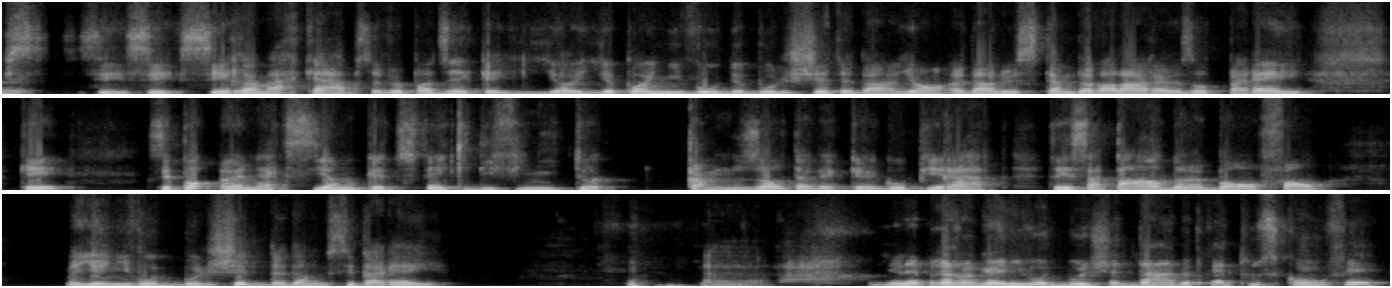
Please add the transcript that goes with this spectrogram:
C'est remarquable. Ça ne veut pas dire qu'il n'y a, pas un niveau de bullshit dans, dans le système de valeurs à eux autres pareil. Ce n'est pas une action que tu fais qui définit tout, comme nous autres avec euh, GoPirate. Ça part d'un bon fond, mais il y a un niveau de bullshit dedans aussi pareil. Euh, J'ai l'impression qu'il y a un niveau de bullshit dans à peu près tout ce qu'on fait.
